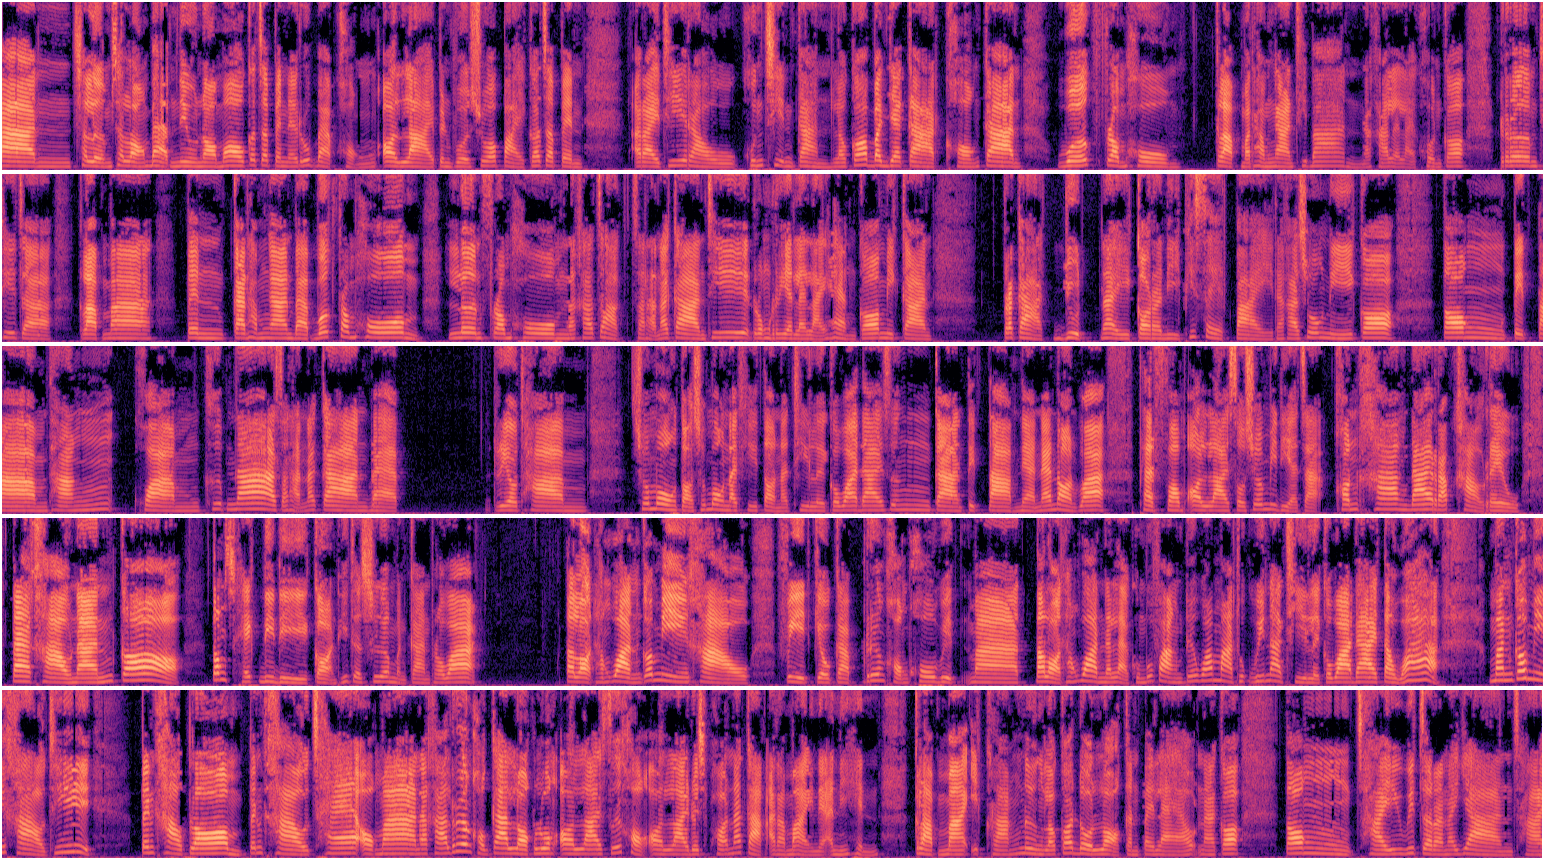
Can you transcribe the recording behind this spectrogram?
การเฉลิมฉลองแบบ New Normal ก็จะเป็นในรูปแบบของออนไลน์เป็น Virtual ไปก็จะเป็นอะไรที่เราคุ้นชินกัน แล้วก็บรรยากาศของการ work from home กลับมาทำงานที่บ้านนะคะ หลายๆ คนก็เริ่มที่จะกลับมา เป็นการทำงานแบบ work from home learn from home นะคะ จากสถานการณ์ที่โรงเรียนหลาย ๆ แห่งก็มีการประกาศหยุดในกรณีพิเศษไปนะคะ ช่วงนี้ก็ต้องติดตามทั้งความคืบหน้าสถานการณ์แบบเรียลไทม์ ชั่วโมงต่อชั่วโมงนาทีต่อนาทีเลยก็ว่าได้ ซึ่งการติดตามเนี่ยแน่นอนว่าแพลตฟอร์มออนไลน์โซเชียลมีเดียจะค่อนข้างได้รับข่าวเร็ว แต่ข่าวนั้นก็ต้องเช็คดีๆ ก่อนที่จะเชื่อเหมือนกัน เพราะว่าตลอดทั้งวันก็มีข่าวฟีดเกี่ยวกับเรื่องของโควิด มาตลอดทั้งวันนั่นแหละคุณผู้ฟังเรียกว่ามาทุกวินาทีเลยก็ว่าได้ แต่ว่ามันก็มีข่าวที่ เป็นข่าวปลอม เป็นข่าวแชร์ออกมานะคะ เรื่องของการหลอกลวงออนไลน์ซื้อของออนไลน์โดยเฉพาะหน้ากากอนามัยเนี่ยอันนี้เห็นกลับมาอีกครั้งหนึ่งแล้วก็โดนหลอกกันไปแล้วนะก็ต้องใช้วิจารณญาณ ใช้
